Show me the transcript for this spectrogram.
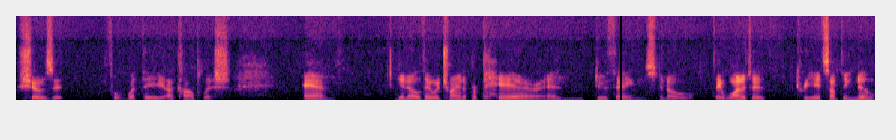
shows it for what they accomplish. And you know, they were trying to prepare and do things, you know, they wanted to create something new.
